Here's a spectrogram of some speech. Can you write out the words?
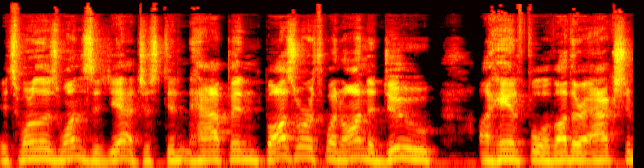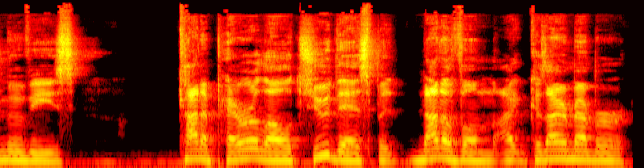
it's one of those ones that yeah, just didn't happen. Bosworth went on to do a handful of other action movies kind of parallel to this, but none of them I because I remember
